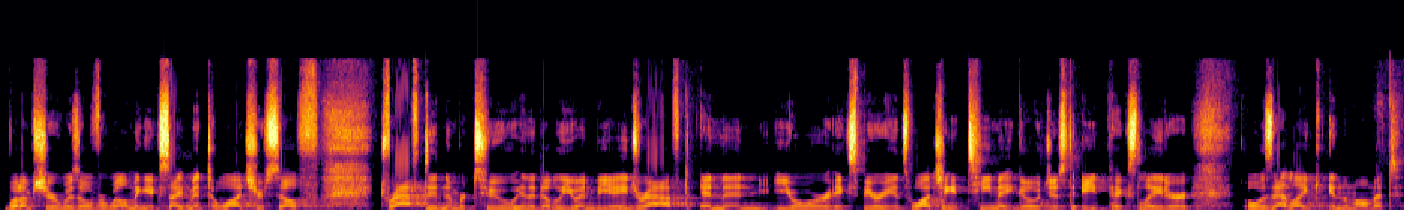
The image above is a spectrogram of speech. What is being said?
what I'm sure was overwhelming excitement to watch yourself drafted number two in the WNBA draft, and then your experience watching a teammate go just eight picks later. What was that like in the moment?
